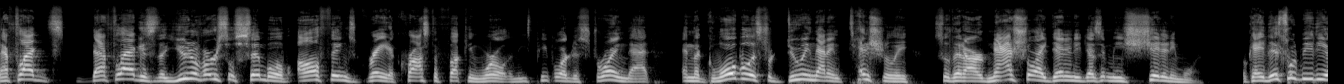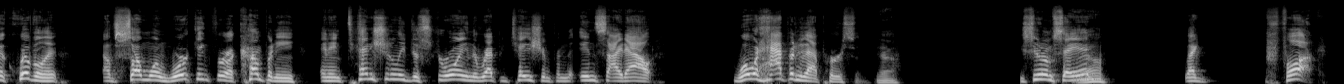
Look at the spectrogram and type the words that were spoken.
that flag that flag is the universal symbol of all things great across the fucking world. And these people are destroying that. And the globalists are doing that intentionally so that our national identity doesn't mean shit anymore. Okay. This would be the equivalent of someone working for a company and intentionally destroying the reputation from the inside out. What would happen to that person? yeah. You see what I'm saying? Yeah. Like, fuck.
